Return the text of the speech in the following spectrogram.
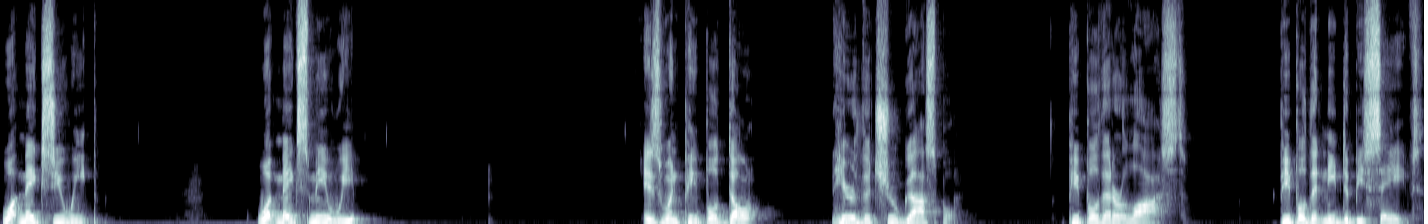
What makes you weep? What makes me weep is when people don't hear the true gospel, people that are lost, people that need to be saved,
